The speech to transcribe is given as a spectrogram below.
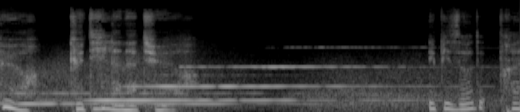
Pur, que dit la nature. Épisode 13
